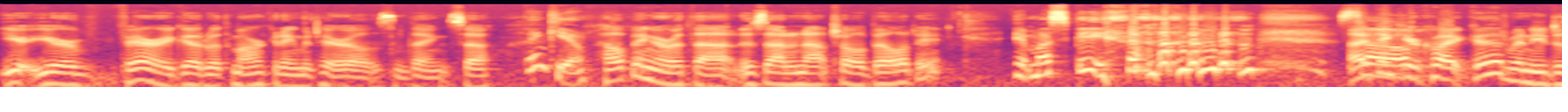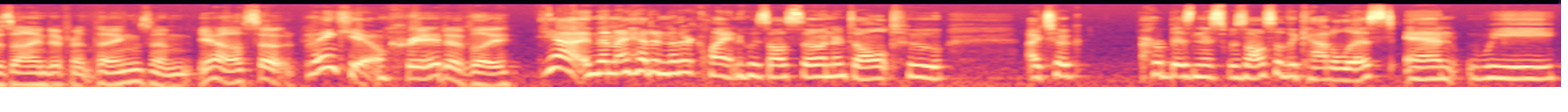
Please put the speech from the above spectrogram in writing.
You're, you're very good with marketing materials and things. So thank you helping her with that is that a natural ability? It must be I think you're quite good when you design different things, and yeah, so thank you creatively. Yeah, and then I had another client who's also an adult who I took her business was also the catalyst and we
